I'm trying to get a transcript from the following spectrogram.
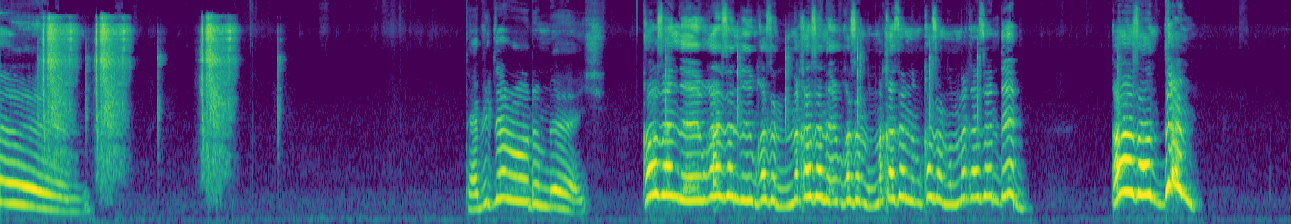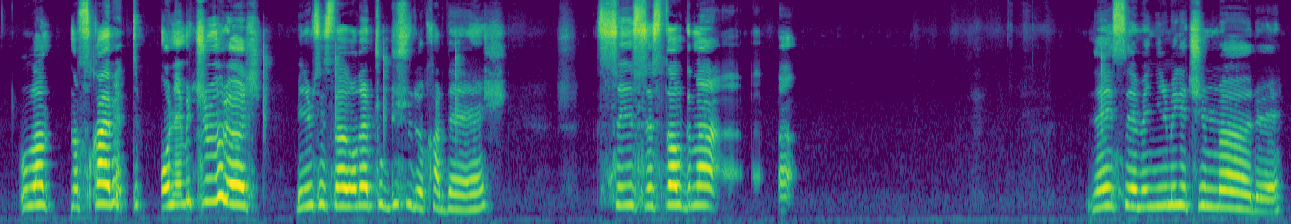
Tebrikler Orun Bey. Kazandım, kazandım, kazandım, ne kazandım, kazandım, ne kazandım, kazandım, ne kazandım. Kazandım. Ulan nasıl kaybettim? O ne biçim vuruş? Benim ses dalgalarım çok güçlüdür kardeş. Senin ses dalgına... Neyse ben 20 geçeyim bari.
